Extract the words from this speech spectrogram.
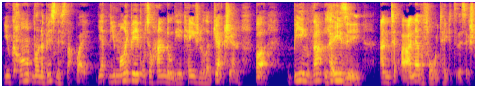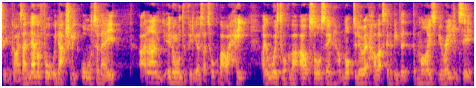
you can't run a business that way. Yet you might be able to handle the occasional objection, but being that lazy, and t- I never thought we'd take it to this extreme, guys. I never thought we'd actually automate. And I, in all the videos I talk about, I hate, I always talk about outsourcing, how not to do it, how that's going to be the demise of your agency.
